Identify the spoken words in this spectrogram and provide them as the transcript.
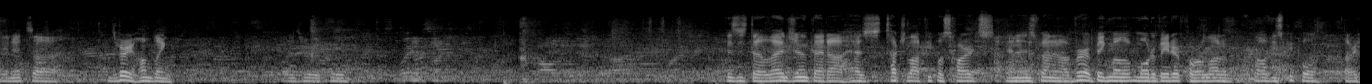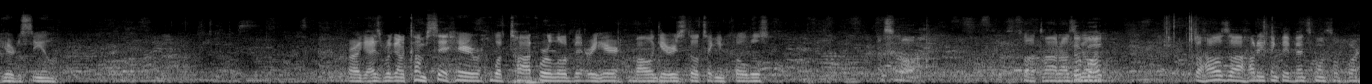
and it's uh, it's very humbling. It's very cool. This is the legend that uh, has touched a lot of people's hearts and has been a very big motivator for a lot of a lot of these people that are here to see him. All right, guys, we're gonna come sit here with Todd for a little bit right here while Gary's still taking photos. So, Todd, how's it going? So how's uh, how do you think the event's going so far?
